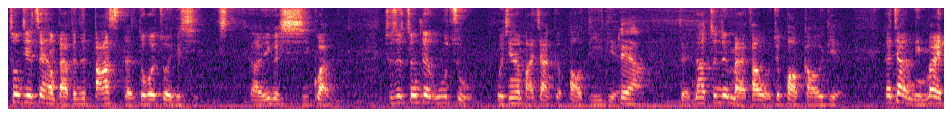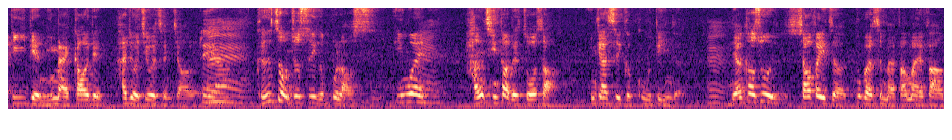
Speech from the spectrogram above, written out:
中介这行百分之八十的人都会做一个习呃一个习惯。就是针对屋主，我尽量把价格报低一点。对啊，对，那针对买方我就报高一点。那这样你卖低一点，你买高一点，他就有机会成交了。对啊。可是这种就是一个不老实，因为行情到底是多少，应该是一个固定的。嗯。你要告诉消费者，不管是买方卖方，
